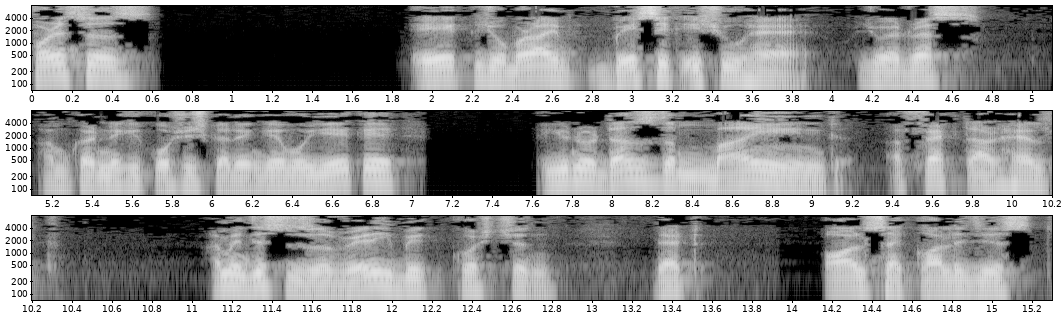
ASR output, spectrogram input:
for instance ایک جو بڑا بیسک ایشو ہے جو ایڈریس ہم کرنے کی کوشش کریں گے وہ یہ کہ you know does the mind affect our health I mean this is a very big question that all psychologist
